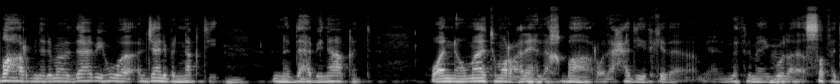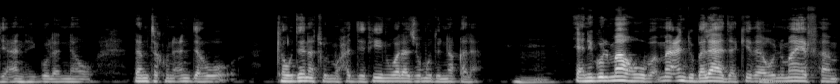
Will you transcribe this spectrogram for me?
ظهر من الإمام الذهبي هو الجانب النقدي أن الذهبي ناقد. وأنه ما تمر عليه الأخبار والاحاديث كذا يعني مثل ما يقول الصفدي عنه يقول أنه لم تكن عنده كودنة المحدثين ولا جمود النقلة. يعني يقول ما هو ما عنده بلادة كذا وإنه ما يفهم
